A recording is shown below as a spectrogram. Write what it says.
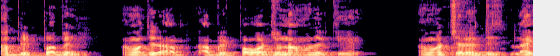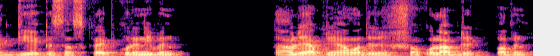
আপডেট পাবেন। আমাদের আপডেট পাওয়ার জন্য আমাদেরকে আমার চ্যানেলটি লাইক দিয়ে একটা সাবস্ক্রাইব করে নেবেন। তাহলে আপনি আমাদের সকল আপডেট পাবেন।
